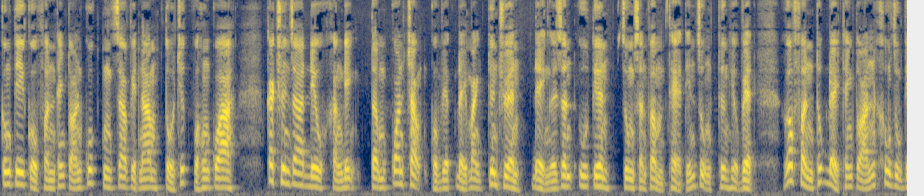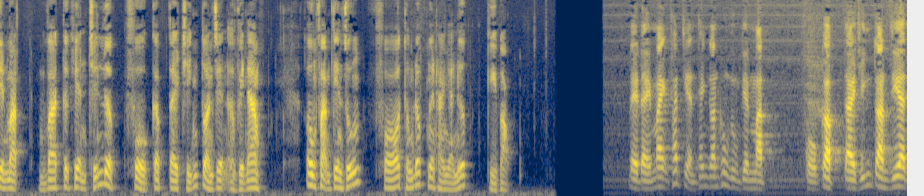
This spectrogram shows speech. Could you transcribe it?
Công ty Cổ phần Thanh toán Quốc gia Việt Nam tổ chức vào hôm qua, các chuyên gia đều khẳng định tầm quan trọng của việc đẩy mạnh tuyên truyền để người dân ưu tiên dùng sản phẩm thẻ tín dụng thương hiệu Việt, góp phần thúc đẩy thanh toán không dùng tiền mặt và thực hiện chiến lược phổ cập tài chính toàn diện ở Việt Nam. Ông Phạm Tiến Dũng, Phó Thống đốc Ngân hàng Nhà nước kỳ vọng để đẩy mạnh phát triển thanh toán không dùng tiền mặt, phổ cập tài chính toàn diện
